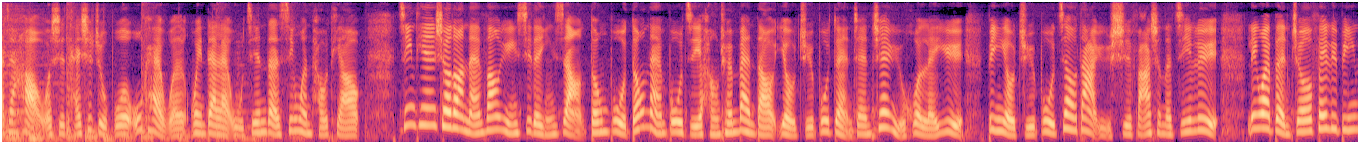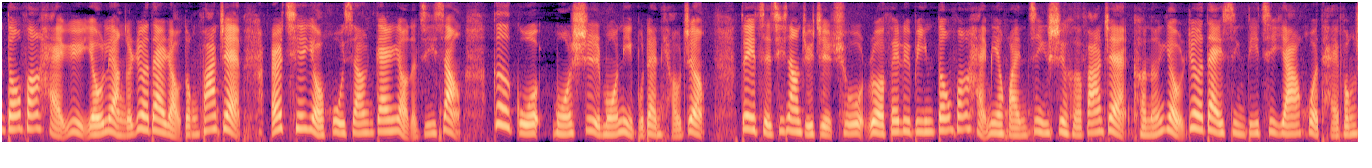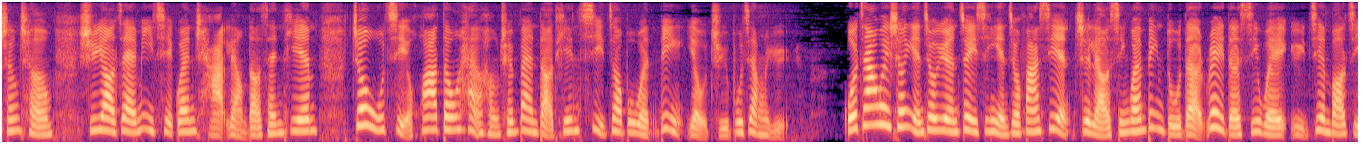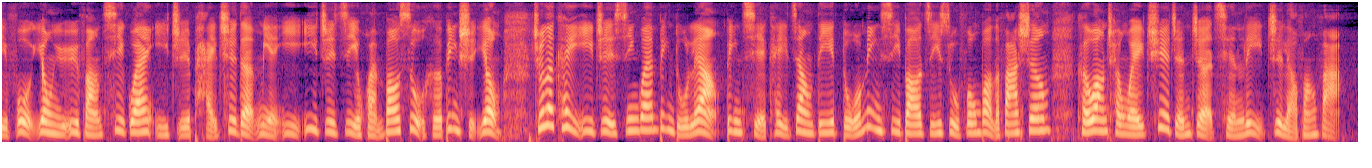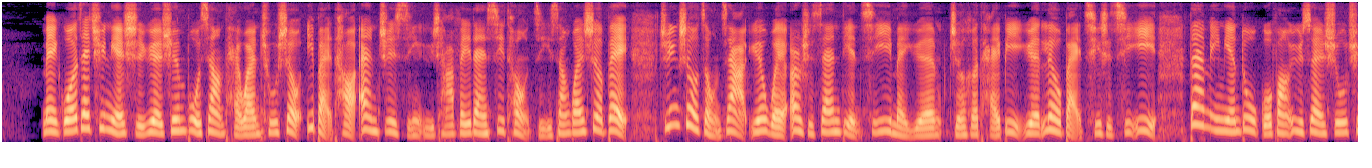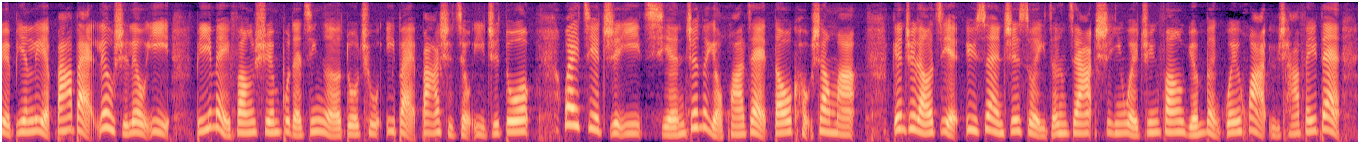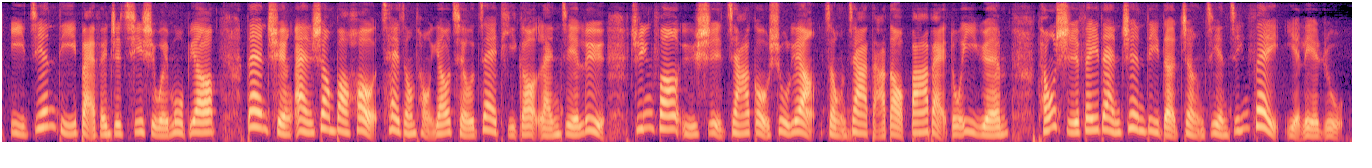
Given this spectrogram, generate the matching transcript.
大家好，我是台视主播吴凯文，为你带来午间的新闻头条。今天受到南方云系的影响，东部、东南部及恒春半岛有局部短暂阵雨或雷雨，并有局部较大雨势发生的几率。另外，本周菲律宾东方海域有两个热带扰动发展，而且有互相干扰的迹象，各国模式模拟不断调整。对此，气象局指出，若菲律宾东方海面环境适合发展，可能有热带性低气压或台风生成，需要在密切观察两到三天。周五起，花东和恒春半岛天气较不稳定，有局部降雨。国家卫生研究院最新研究发现，治疗新冠病毒的瑞德西韦与健保给付用于预防器官移植排斥的免疫抑制剂环孢素合并使用，除了可以抑制新冠病毒量，并且可以降低夺命细胞激素风暴的发生，渴望成为确诊者潜力治疗方法。美国在去年十月宣布向台湾出售一百套暗制型鱼叉飞弹系统及相关设备，均售总价约为二十三点七亿美元，折合台币约六百七十七亿。但明年度国防预算书却编列八百六十六亿，比美方宣布的金额多出一百八十九亿之多。外界质疑钱真的有花在刀口上吗？根据了解，预算之所以增加，是因为军方原本规划鱼叉飞弹以歼敌百分之七十为目标，但全案。上报后，蔡总统要求再提高拦截率，军方于是加购数量，总价达到八百多亿元。同时，飞弹阵地的整建经费也列入。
